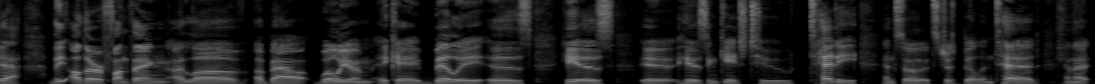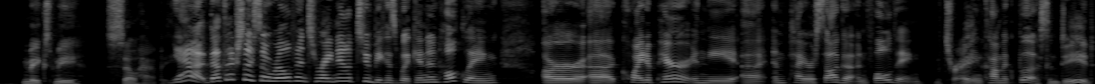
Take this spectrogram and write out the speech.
Yeah. The other fun thing I love about William, aka Billy, is he is uh, he is engaged to Teddy, and so it's just Bill and Ted, and that makes me so happy. Yeah, that's actually so relevant to right now too, because Wiccan and Hulkling are uh, quite a pair in the uh, Empire saga unfolding. That's right. In comic books. Yes, indeed.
